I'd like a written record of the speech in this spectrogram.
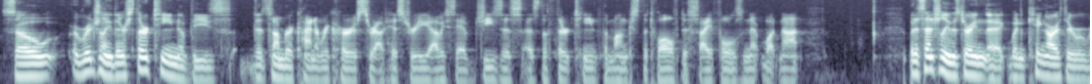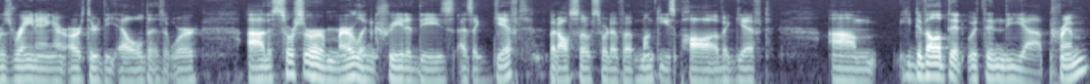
So, originally, there's 13 of these. This number kind of recurs throughout history. You obviously have Jesus as the 13th amongst the 12 disciples and whatnot. But essentially, it was during the when King Arthur was reigning, or Arthur the Eld, as it were. Uh, the sorcerer Merlin created these as a gift, but also sort of a monkey's paw of a gift um, he developed it within the uh, Prim,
